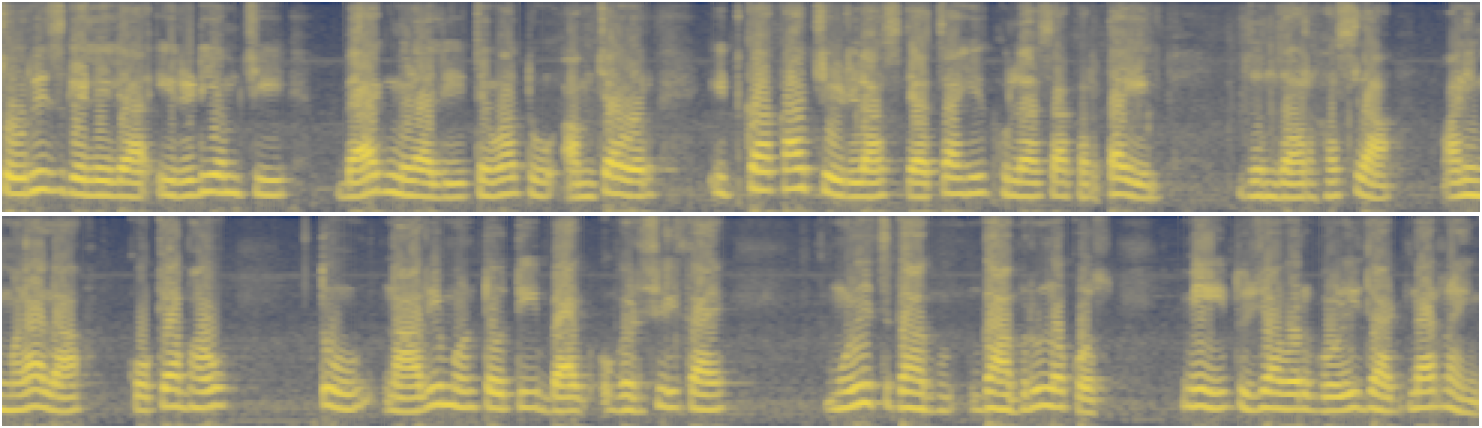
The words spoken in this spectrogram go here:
चोरीस गेलेल्या इरिडियमची बॅग मिळाली तेव्हा तू आमच्यावर इतका का चिडलास? त्याचाही खुलासा करता येईल. झुंजार हसला आणि म्हणाला कोक्या भाऊ तू नारी म्हणतो ती बॅग उघडशील काय? मुळीच घाब घाबरू नकोस. मी तुझ्यावर गोळी झाडणार नाही.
